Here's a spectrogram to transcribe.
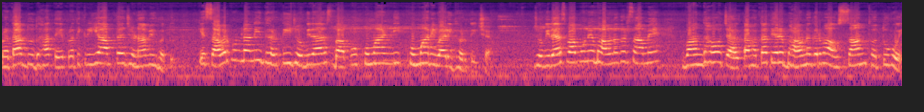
પ્રતાપ દુધાતે પ્રતિક્રિયા આપતા જણાવ્યું હતું કે સાવરકુંડલાની ધરતી જોગીદાસ બાપુ કુમારની ખુમારીવાળી ધરતી છે. જોગીદાસ બાપુને ભાવનગર સામે વાંધાઓ ચાલતા હતા ત્યારે ભાવનગરમાં અવસાન થતું હોય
